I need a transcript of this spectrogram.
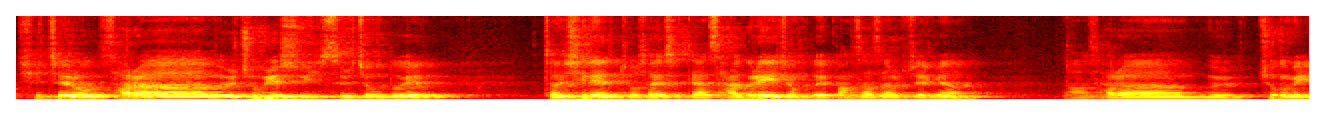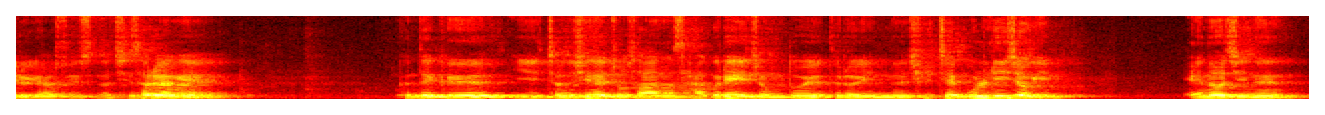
실제로 사람을 죽일 수 있을 정도의 전신에 조사했을 때 한 4그레이 정도의 방사선을 쬐면 어, 사람을 죽음에 이르게 할 수 있습니다. 치사량에 근데 그 이 전신에 조사하는 4그레이 정도에 들어있는 실제 물리적인 에너지는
